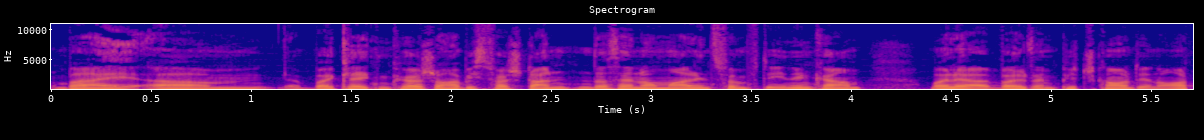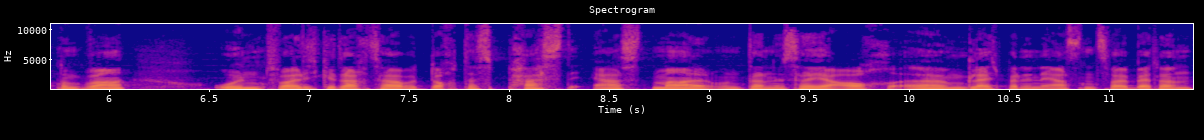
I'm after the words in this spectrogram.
Bei, ähm, bei Clayton Kershaw habe ich es verstanden, dass er nochmal ins fünfte Inning kam, weil er, weil sein Pitch-Count in Ordnung war und weil ich gedacht habe, doch, das passt erstmal und dann ist er ja auch ähm, gleich bei den ersten zwei Bettern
